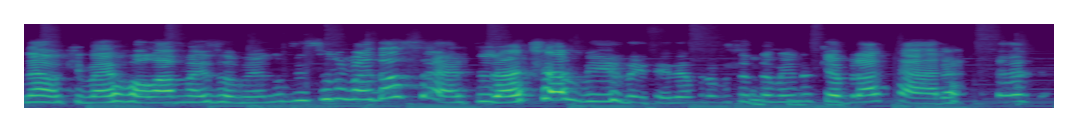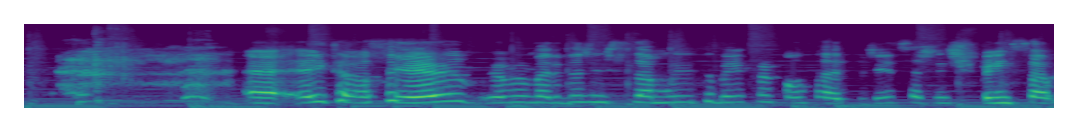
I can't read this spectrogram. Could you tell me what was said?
não, que vai rolar mais ou menos, isso não vai dar certo. Já te aviso, entendeu? Pra você também não quebrar a cara. É, então, assim, eu, eu e meu marido, a gente se dá muito bem por conta disso. A gente pensa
